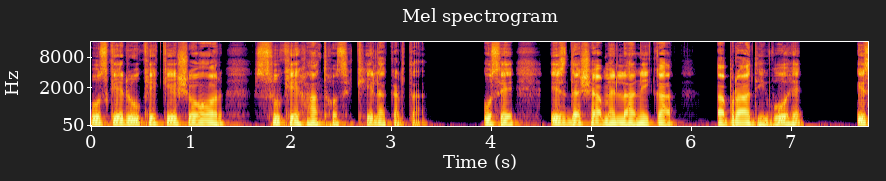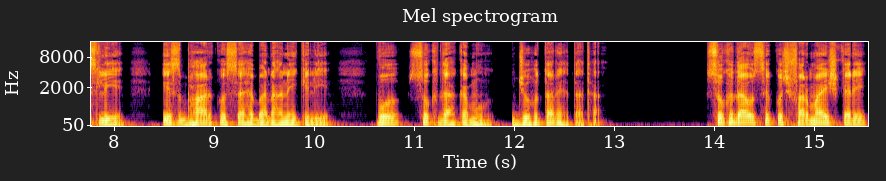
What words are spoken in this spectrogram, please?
उसके रूखे केशों और सूखे हाथों से खेला करता। उसे इस दशा में लाने का अपराधी वो है, इसलिए इस भार को सह बनाने के लिए वो सुखदा का मुँह जुहता रहता था। सुखदा उससे कुछ फरमाइश करे,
